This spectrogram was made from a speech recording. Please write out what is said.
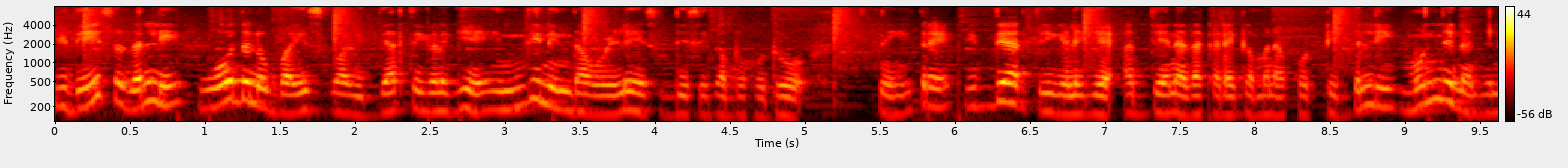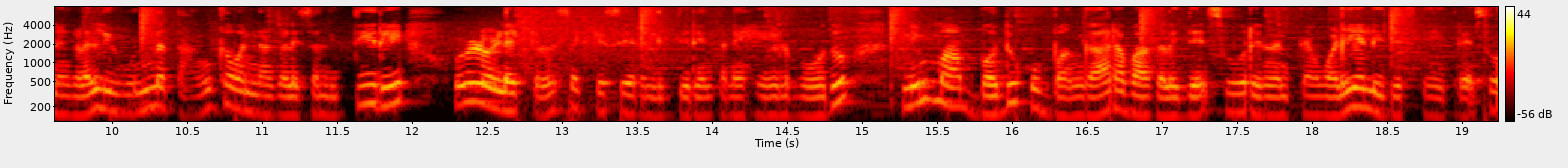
ವಿದೇಶದಲ್ಲಿ ಓದಲು ಬಯಸುವ ವಿದ್ಯಾರ್ಥಿಗಳಿಗೆ ಇಂದಿನಿಂದ ಒಳ್ಳೆಯ ಸುದ್ದಿ ಸಿಗಬಹುದು. ಸ್ನೇಹಿತರೆ, ವಿದ್ಯಾರ್ಥಿಗಳಿಗೆ ಅಧ್ಯಯನದ ಕಡೆ ಗಮನ ಕೊಟ್ಟಿದ್ದಲ್ಲಿ ಮುಂದಿನ ದಿನಗಳಲ್ಲಿ ಉನ್ನತ ಅಂಕವನ್ನು ಗಳಿಸಲಿದ್ದೀರಿ, ಒಳ್ಳೊಳ್ಳೆ ಕೆಲಸಕ್ಕೆ ಸೇರಲಿದ್ದೀರಿ ಅಂತಲೇ ಹೇಳ್ಬೋದು. ನಿಮ್ಮ ಬದುಕು ಬಂಗಾರವಾಗಲಿದೆ, ಸೂರ್ಯನಂತೆ ಒಳೆಯಲಿದೆ ಸ್ನೇಹಿತರೆ. ಸೊ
